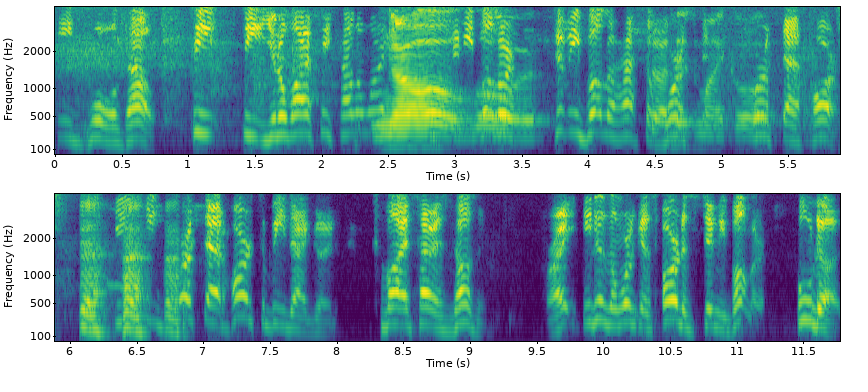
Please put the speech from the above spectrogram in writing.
He balled out. See, see, you know why I say talent-wise? No, Jimmy Butler. Jimmy Butler has to work his mic off. work that hard. He, he worked that hard to be that good. Tobias Harris doesn't, right? He doesn't work as hard as Jimmy Butler. Who does?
